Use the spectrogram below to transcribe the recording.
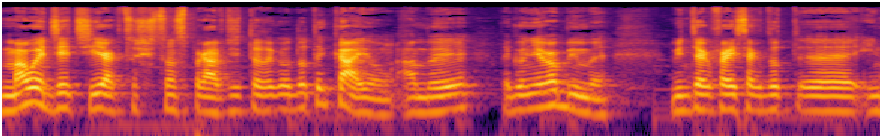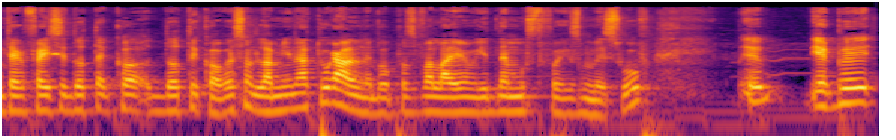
małe dzieci, jak coś chcą sprawdzić, to tego dotykają, a my tego nie robimy. W interfejsach do, e, interfejsy dotyko, dotykowe są dla mnie naturalne, bo pozwalają jednemu z Twoich zmysłów jakby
